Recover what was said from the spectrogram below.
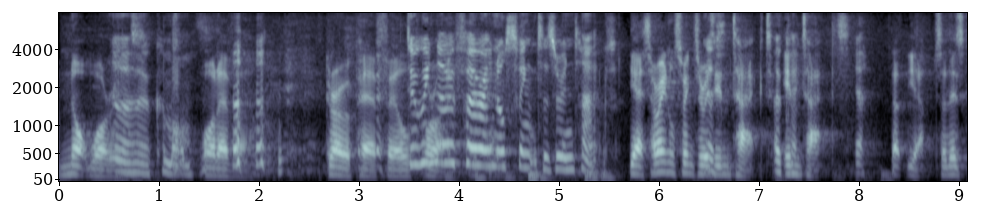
Not worried. Oh, come on. Whatever. Grow a pair, Phil. Do we All know right. if her anal sphincters are intact? Yes, her anal sphincter is intact. Okay. Intact. Yeah. That, yeah. So there's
